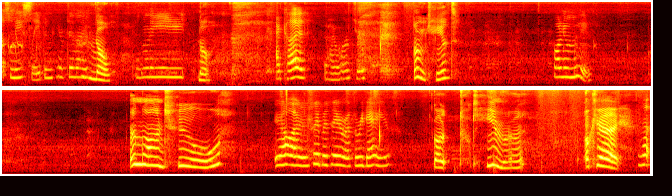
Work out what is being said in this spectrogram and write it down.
Wants me sleeping here tonight? No, Really? no. I could if I want to. No, you can't. What do you mean? I'm going to know, I was sleeping here for three days. go to camera. Okay, Not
